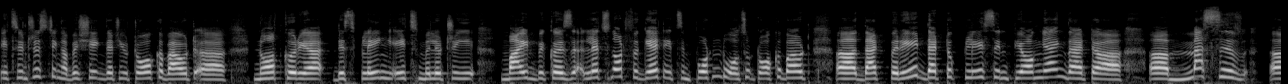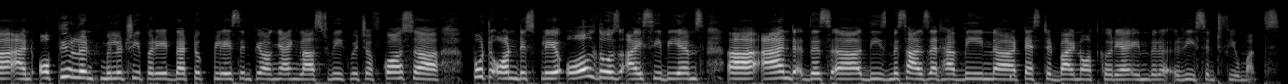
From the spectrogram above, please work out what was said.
It's interesting, Abhishek, that you talk about uh, North Korea displaying its military might because let's not forget it's important to also talk about uh, that parade that took place in Pyongyang, that uh, uh, massive and opulent military parade that took place in Pyongyang last week, which of course put on display all those ICBMs and this, these missiles that have been tested by North Korea in the recent few months.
